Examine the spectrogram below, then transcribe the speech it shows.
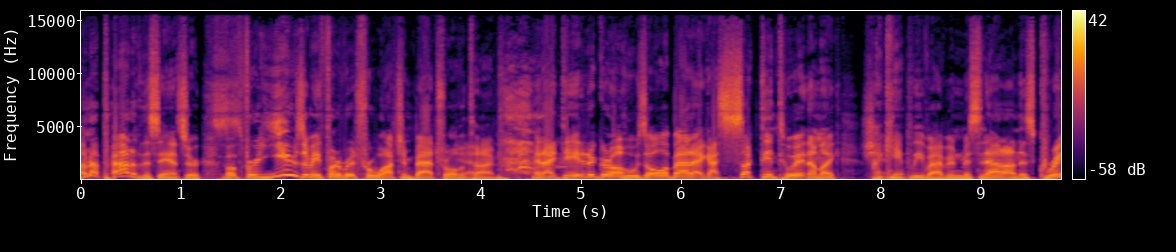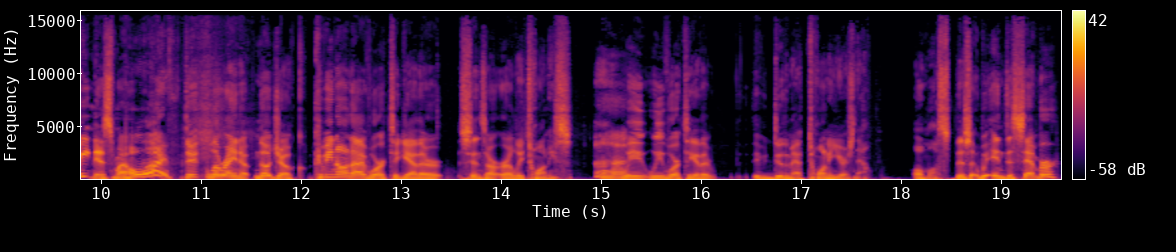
I'm not proud of this answer, but for years I made fun of Rich for watching Bachelor all the time. And I dated a girl who was all about it. I got sucked into it, and I'm like, I can't believe I've been missing out on this greatness my whole life. Dude, Lorena, no joke. Covino and I have worked together since our early 20s. Uh-huh. We we've worked together. Do the math. 20 years now, almost. This in December.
